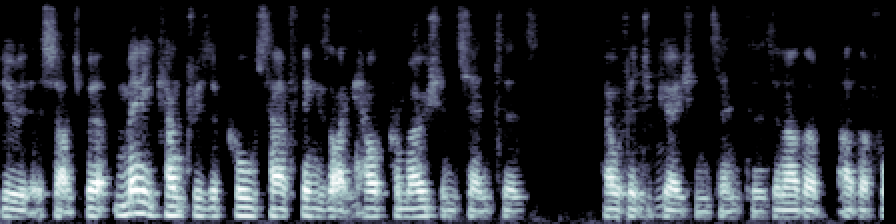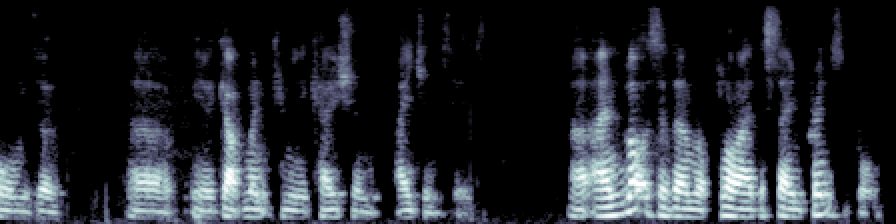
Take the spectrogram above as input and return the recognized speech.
do it as such, but many countries, of course, have things like health promotion centres, health Mm-hmm. education centres, and other other forms of uh, you know government communication agencies, uh, and lots of them apply the same principles,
